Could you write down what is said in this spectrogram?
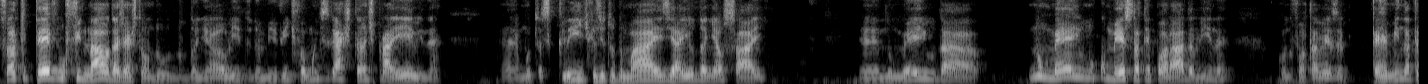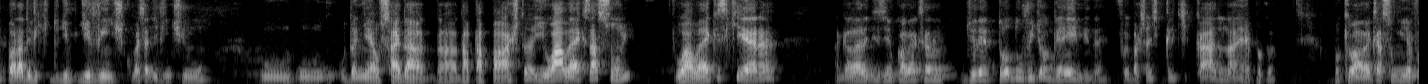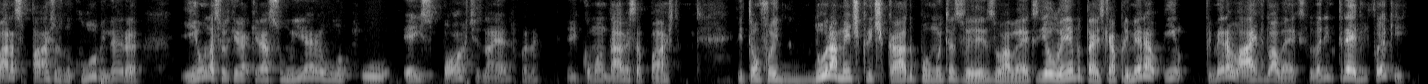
Só que teve o final da gestão do, do Daniel ali, de 2020, foi muito desgastante para ele, né? É, muitas críticas e tudo mais, e aí o Daniel sai é, no meio da. No meio, no começo da temporada ali, né? Quando o Fortaleza termina a temporada de 20, de 20 começa de 21, o, o, o Daniel sai da, da, da, da pasta e o Alex assume. O Alex, que era a galera dizia que o Alex era o diretor do videogame, né? Foi bastante criticado na época, porque o Alex assumia várias pastas no clube, né? Era, e uma das coisas que ele, que ele assumia era o, o e-sports na época, né? Ele comandava essa pasta. Então foi duramente criticado por muitas vezes o Alex. E eu lembro, Thaís, que a primeira, primeira live do Alex, a primeira entrevista, foi aqui.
